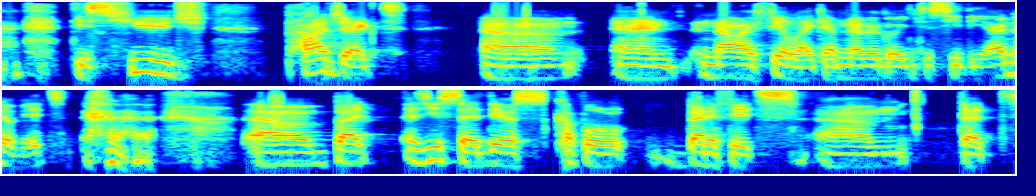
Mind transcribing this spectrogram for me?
this huge project. Um, and now I feel like I'm never going to see the end of it. uh, but as you said, there's a couple benefits um, that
